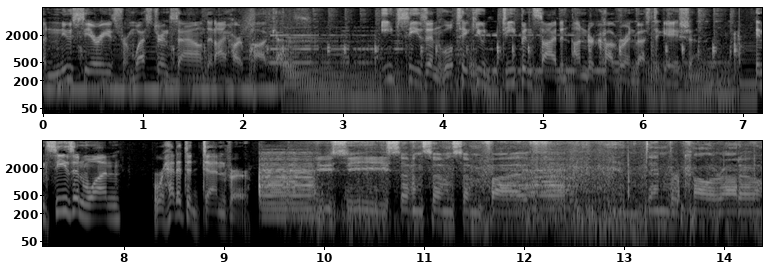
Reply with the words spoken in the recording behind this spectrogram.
a new series from Western Sound and iHeart Podcasts. Each season, we'll take you deep inside an undercover investigation. In season one, we're headed to Denver. UC 7775 in Denver, Colorado.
